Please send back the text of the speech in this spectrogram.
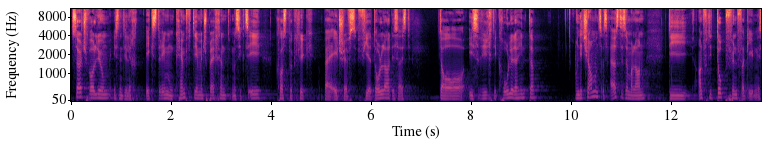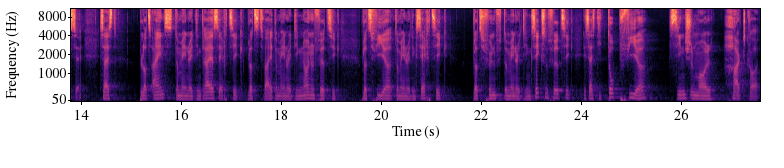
Search Volume, ist natürlich extrem umkämpft dementsprechend. Man sieht es eh, Cost per Klick bei Ahrefs 4 Dollar, das heißt, da ist richtig Kohle dahinter. Und jetzt schauen wir uns als erstes einmal an, die, einfach die Top 5 Ergebnisse. Das heißt, Platz 1 Domain Rating 63, Platz 2 Domain Rating 49, Platz 4 Domain Rating 60, Platz 5 Domain Rating 46. Das heißt, die Top 4 sind schon mal Hardcore.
